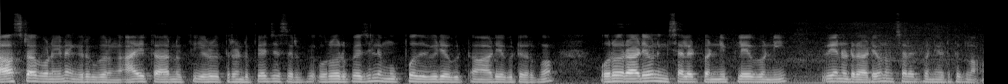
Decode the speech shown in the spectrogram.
லாஸ்ட்டாக போனீங்கன்னா இங்கே இருக்கு பாருங்கள் ஆயிரத்தி அறநூற்றி எழுபத்தி ரெண்டு பேஜஸ் இருக்குது ஒரு ஒரு பேஜ்லேயும் முப்பது வீடியோ கிட்ட ஆடியோ கிட்ட இருக்கும். ஒரு ஒரு ஆடியோவும் நீங்கள் செலக்ட் பண்ணி ப்ளே பண்ணி வேணுன்ற ஆடியோ நம்ம செலக்ட் பண்ணி எடுத்துக்கலாம்.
